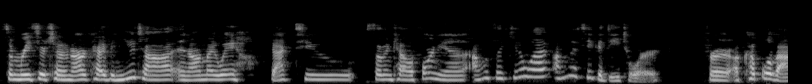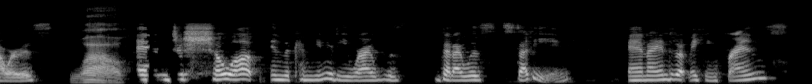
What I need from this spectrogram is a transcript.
some research at an archive in Utah. And on my way back to Southern California, I was like, you know what? I'm going to take a detour for a couple of hours. Wow. And just show up in the community where I was that I was studying. And I ended up making friends.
